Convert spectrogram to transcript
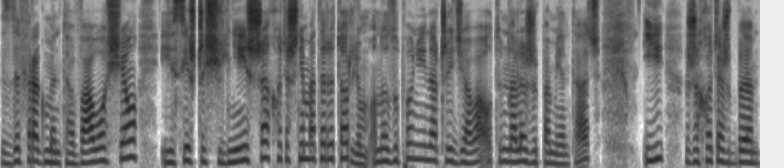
zdefragmentowało się i jest jeszcze silniejsze, chociaż nie ma terytorium. Ono zupełnie inaczej działa, o tym należy pamiętać i że chociażby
